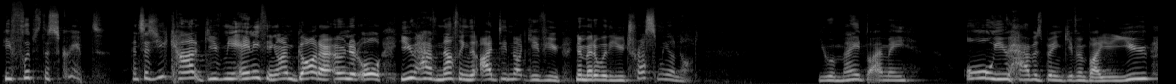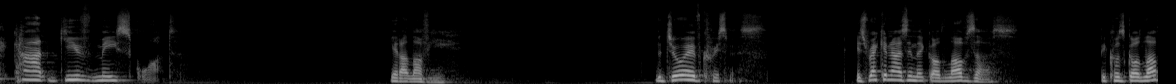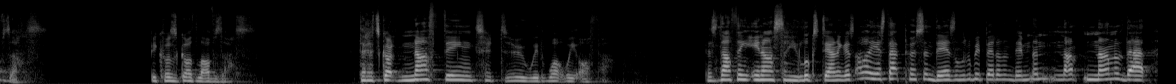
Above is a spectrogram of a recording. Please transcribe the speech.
he flips the script and says, You can't give me anything. I'm God. I own it all. You have nothing that I did not give you, no matter whether you trust me or not. You were made by me. All you have has been given by you. You can't give me squat. Yet I love you. The joy of Christmas is recognizing that God loves us because God loves us. Because God loves us. That it's got nothing to do with what we offer. There's nothing in us that He looks down and goes, oh, yes, that person there's a little bit better than them. None, of that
